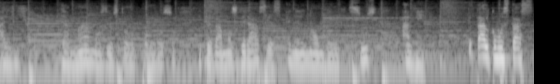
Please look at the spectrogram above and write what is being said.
al Hijo. Te amamos, Dios Todopoderoso, y te damos gracias en el nombre de Jesús. Amén. ¿Qué tal? ¿Cómo estás?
